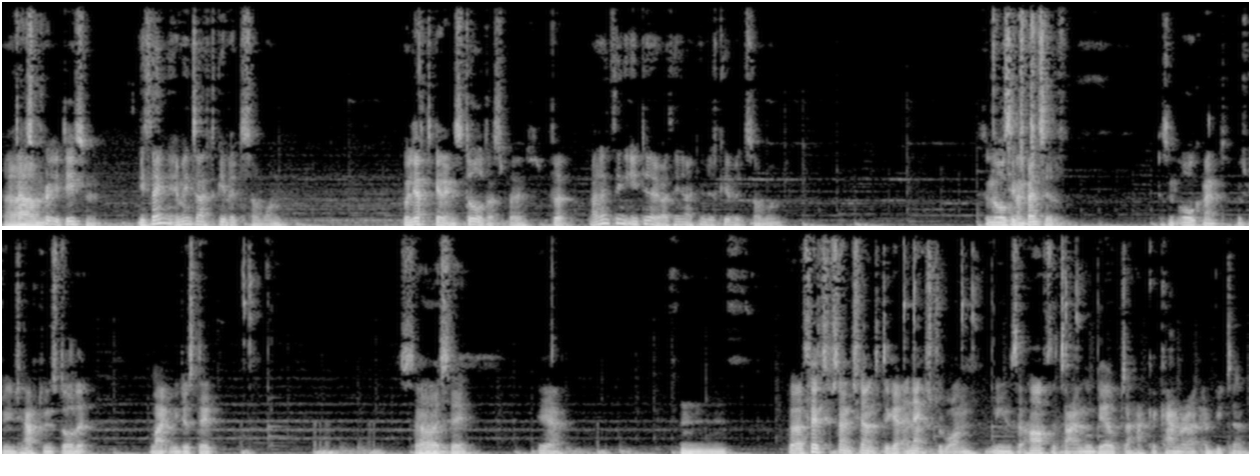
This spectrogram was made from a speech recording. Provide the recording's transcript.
That's Um, pretty decent. You think? It means I have to give it to someone. Well, you have to get it installed, I suppose. But I don't think you do. I think I can just give it to someone. it's an It's augment. expensive. It's an augment, which means you have to install it, like we just did. So, oh, I see. Yeah. Hmm. But a 50% chance to get an extra one means that half the time we'll be able to hack a camera every turn.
